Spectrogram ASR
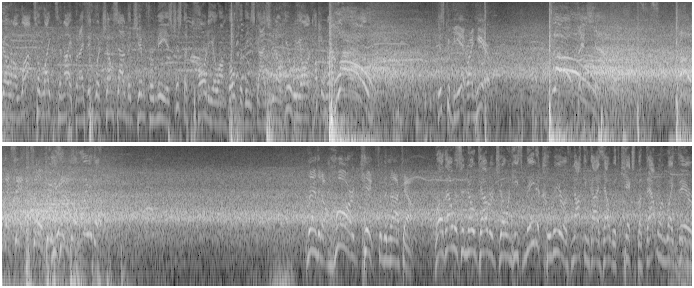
Joe, and a lot to like tonight, but I think what jumps out of the gym for me is just the cardio on both of these guys. You know, here we are, a couple rounds. Whoa! This could be it right here. Whoa! That's, oh, that's it. It's over. Can out. believe it? Landed a hard kick for the knockout. Well, that was a no-doubter, Joe, and he's made a career of knocking guys out with kicks, but that one right there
